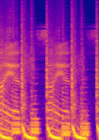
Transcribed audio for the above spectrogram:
Science. Science.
